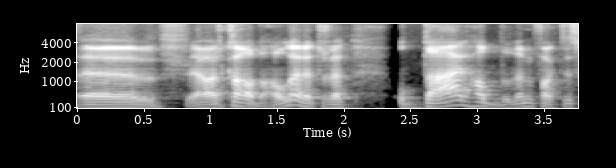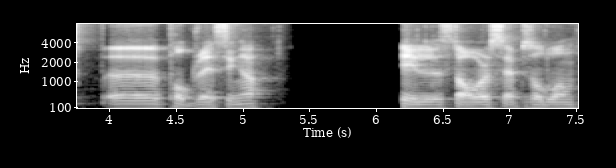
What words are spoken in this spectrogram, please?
eh, ja, arkadehall, rett og slett. Og der hadde de faktisk uh, podracinga til Star Wars episode 1.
